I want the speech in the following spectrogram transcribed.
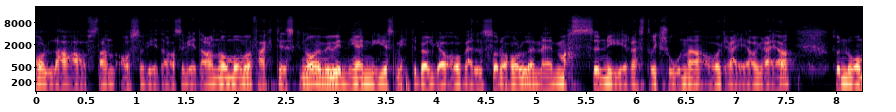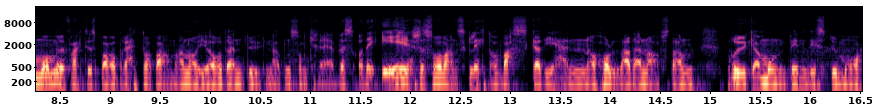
holde avstand osv. osv. Nå må vi faktisk, nå er vi jo inne i en ny smittebølge og vel så det holder, med masse nye restriksjoner og greier og greier. Så nå må vi faktisk bare brette opp armene og gjøre den dugnaden som kreves. Og det er ikke så vanskelig å vaske de hendene og holde den avstanden. Bruke munnbind hvis du må,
